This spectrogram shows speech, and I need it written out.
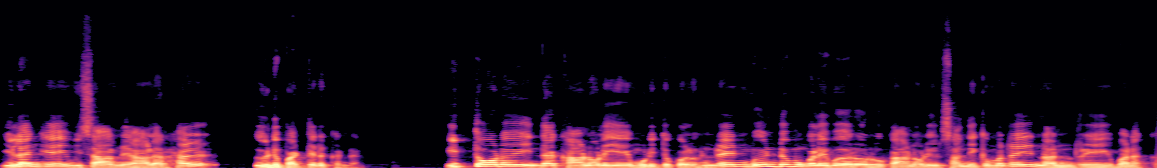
இலங்கை விசாரணையாளர்கள் ஈடுபட்டிருக்கின்றனர். இத்தோடு இந்த காணொளியை முடித்துக் கொள்கின்றேன். மீண்டும் உங்களை வேறொரு காணொளியில் சந்திக்கும் வரை நன்றி வணக்கம்.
